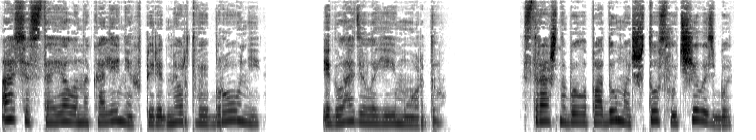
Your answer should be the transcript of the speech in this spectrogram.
Ася стояла на коленях перед мертвой Броуни и гладила ей морду. Страшно было подумать, что случилось бы,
